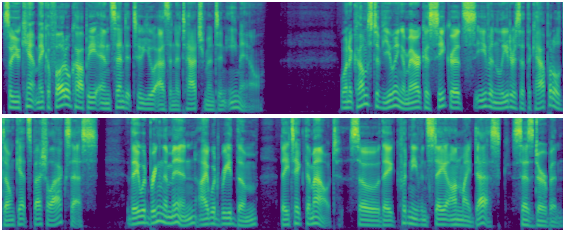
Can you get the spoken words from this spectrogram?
so you can't make a photocopy and send it to you as an attachment in email. When it comes to viewing America's secrets, even leaders at the Capitol don't get special access. They would bring them in, I would read them, they take them out, so they couldn't even stay on my desk, says Durbin.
